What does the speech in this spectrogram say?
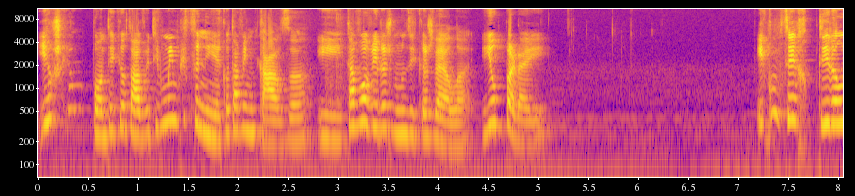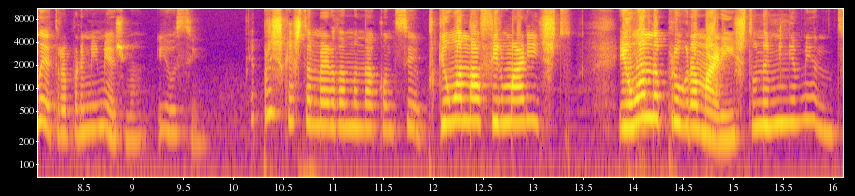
E eu cheguei a um ponto em que eu estava, eu tive uma epifania, que eu estava em casa e estava a ouvir as músicas dela e eu parei e comecei a repetir a letra para mim mesma. E eu assim, é por isso que esta merda me anda a acontecer, porque eu ando a afirmar isto. Eu ando a programar isto na minha mente.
